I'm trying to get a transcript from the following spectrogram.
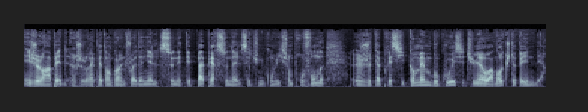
Et je le répète, je le répète encore une fois, Daniel, ce n'était pas personnel, c'est une conviction profonde. Euh, Je t'apprécie quand même beaucoup et si tu viens au Hard Rock, je te paye une bière.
